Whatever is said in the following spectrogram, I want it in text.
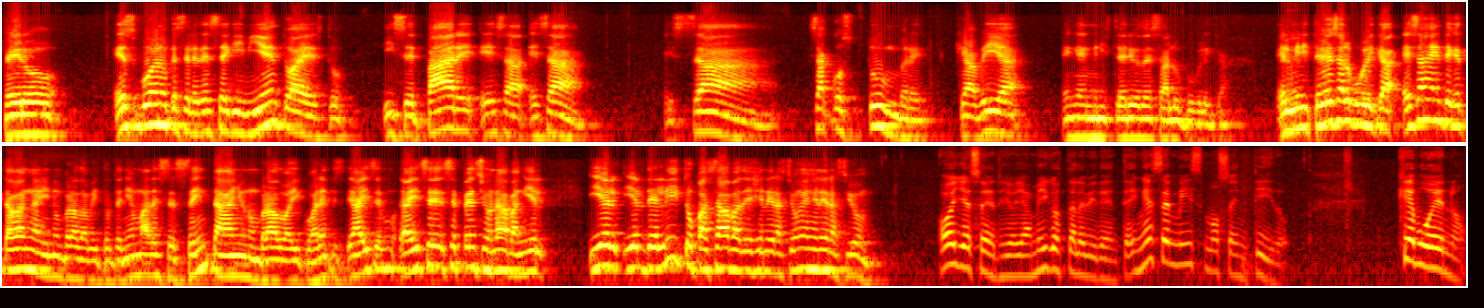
Pero es bueno que se le dé seguimiento a esto y se pare esa, esa, esa, esa costumbre que había en el Ministerio de Salud Pública. El Ministerio de Salud Pública, esa gente que estaban ahí nombrada, Víctor, tenía más de 60 años nombrado ahí, 40, ahí se, ahí se, pensionaban y el, y, el, y el delito pasaba de generación en generación. Oye, Sergio y amigos televidentes, en ese mismo sentido, qué bueno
